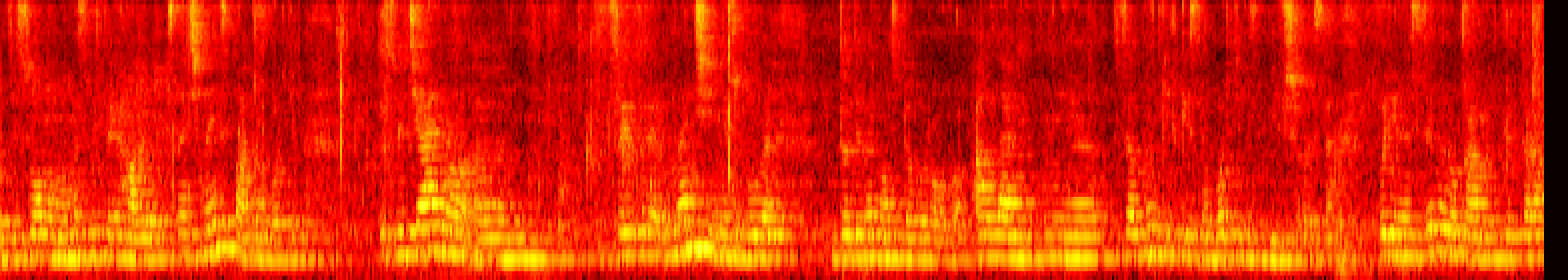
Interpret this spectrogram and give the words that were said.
році, 2007 ми спостерігали значний спад абортів, то, звичайно, е, цифри менші, ніж були до 90-го року, але все одно кількість абортів збільшилася. Порівняно з тими роками півтора,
